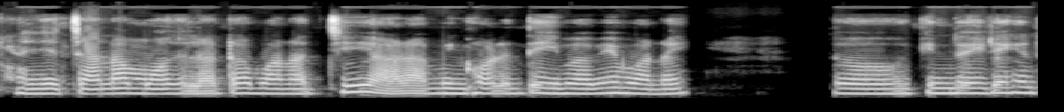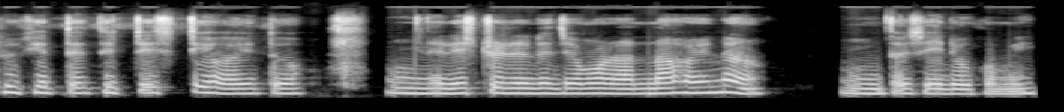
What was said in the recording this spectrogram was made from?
এই যে চানা মশলাটা বানাচ্ছি আর আমি ঘরেতে এইভাবেই বানাই। তো কিন্তু এটা কিন্তু খেতে টেস্টি হয়। তো রেস্টুরেন্টে যেমন রান্না হয় না তো সেই রকমই।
